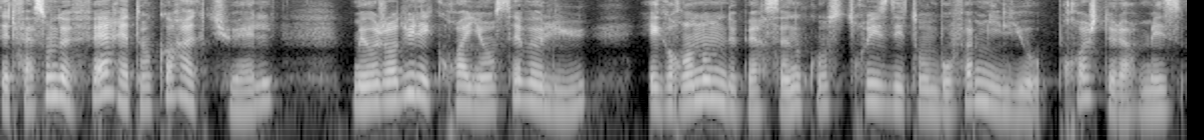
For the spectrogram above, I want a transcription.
Cette façon de faire est encore actuelle, mais aujourd'hui les croyances évoluent et grand nombre de personnes construisent des tombeaux familiaux proches de leur maison.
